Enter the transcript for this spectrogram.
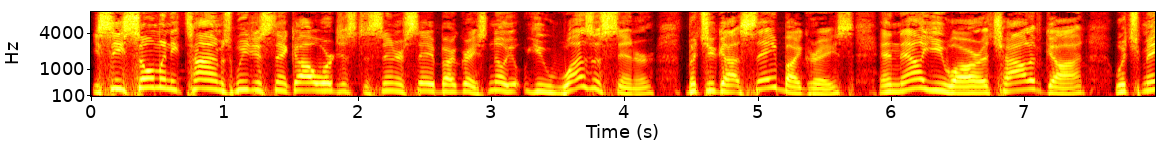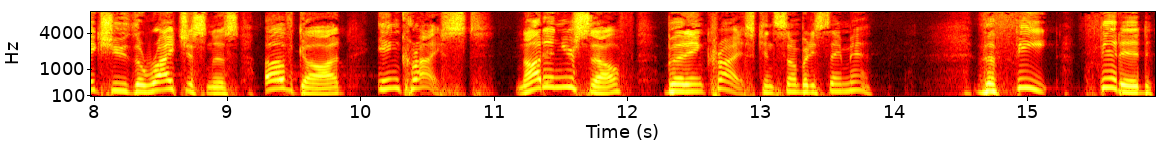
You see, so many times we just think, oh, we're just a sinner saved by grace. No, you was a sinner, but you got saved by grace, and now you are a child of God, which makes you the righteousness of God in Christ. Not in yourself, but in Christ. Can somebody say amen? The feet fitted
